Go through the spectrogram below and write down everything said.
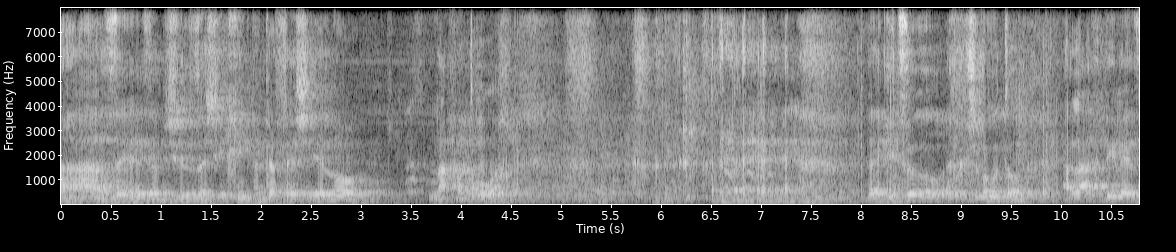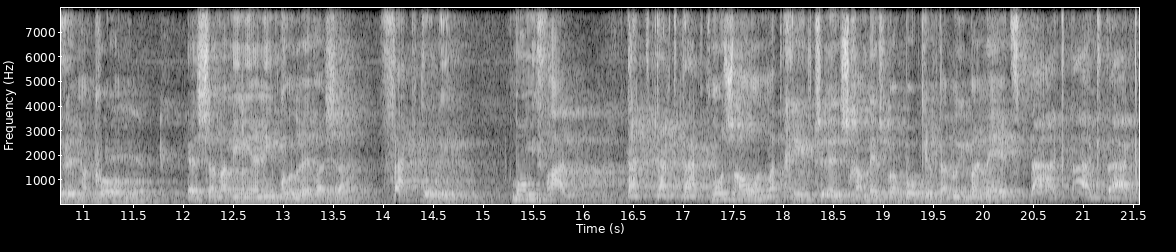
אה, זה, זה בשביל זה שהכין את הקפה שיהיה לו נחת רוח. בקיצור, תשמעו טוב, הלכתי לאיזה מקום, יש שם מניינים כל רבע שעה, factory, כמו מפעל, טק, טק, טק, כמו שעון, מתחיל כשיש חמש בבוקר, תלוי בנץ, טק, טק, טק,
